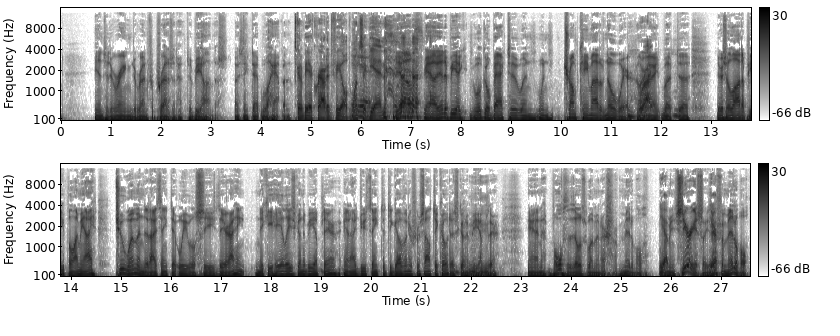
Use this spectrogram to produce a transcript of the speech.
into the ring to run for president, to be honest. I think that will happen. It's going to be a crowded field once again. yeah, yeah, it'll be. A, we'll go back to when when Trump came out of nowhere. All right, right? but uh, there's a lot of people. I mean, I two women that I think that we will see there. I think Nikki Haley's going to be up there, and I do think that the governor from South Dakota is going to be mm-hmm. up there and both of those women are formidable. Yeah, I mean, seriously, they're yep. formidable.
